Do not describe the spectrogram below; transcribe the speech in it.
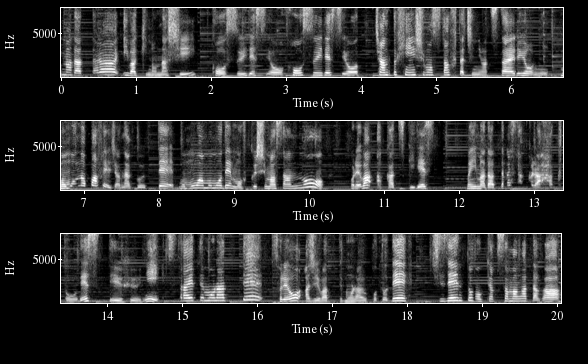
今だったらいわきの梨香水ですよ香水ですよ。ちゃんと品種もスタッフたちには伝えるように桃のパフェじゃなくって桃は桃でも福島産のこれは暁です。まあ、今だったら桜白桃ですっていう風に伝えてもらってそれを味わってもらうことで自然とお客様方が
